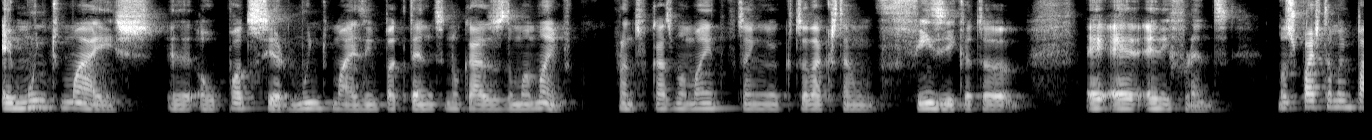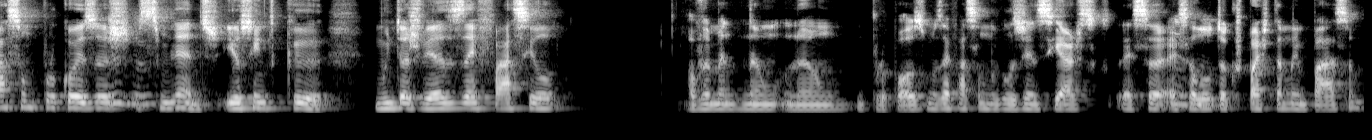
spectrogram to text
é muito mais, eh, ou pode ser muito mais impactante no caso de uma mãe. Porque, Pronto, no caso de uma mãe tem toda a questão física, é, é, é diferente. Mas os pais também passam por coisas Uhum. semelhantes. E eu sinto que muitas vezes é fácil, obviamente não, não de propósito, mas é fácil negligenciar-se essa, essa Uhum. luta que os pais também passam.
